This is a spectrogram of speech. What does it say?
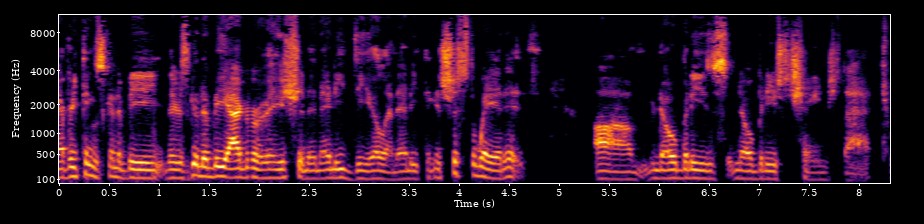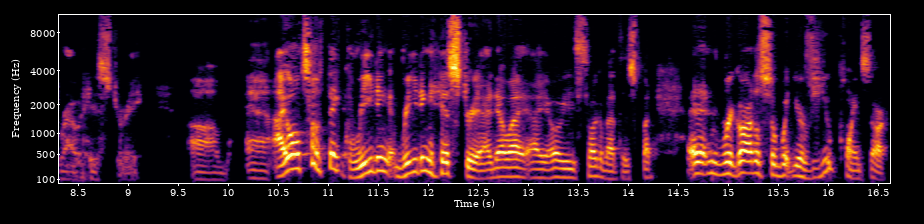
Everything's going to be. There's going to be aggravation in any deal and anything. It's just the way it is. Um, nobody's nobody's changed that throughout history. Um, I also think reading reading history. I know I, I always talk about this, but regardless of what your viewpoints are,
